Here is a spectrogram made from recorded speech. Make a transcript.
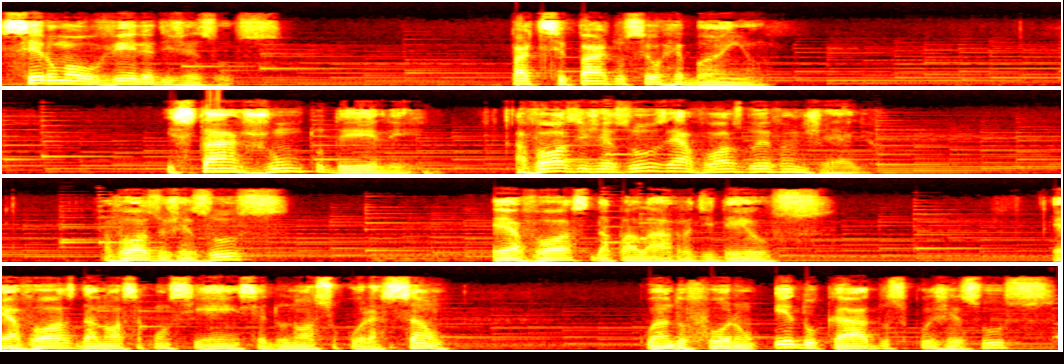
Ser uma ovelha de Jesus. Participar do seu rebanho. Estar junto dele. A voz de Jesus é a voz do Evangelho. A voz do Jesus é a voz da palavra de Deus, é a voz da nossa consciência, do nosso coração, quando foram educados por Jesus.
